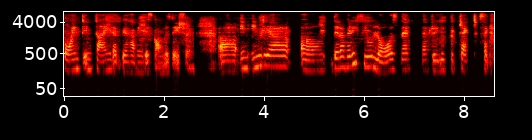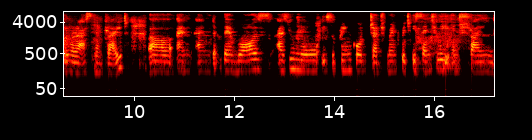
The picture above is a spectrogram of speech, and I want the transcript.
point in time that we're having this conversation. Uh, in India, um, there are very few laws that that really protect sexual harassment, right? Uh, and and there was, as you know, a Supreme Court judgment which essentially enshrined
